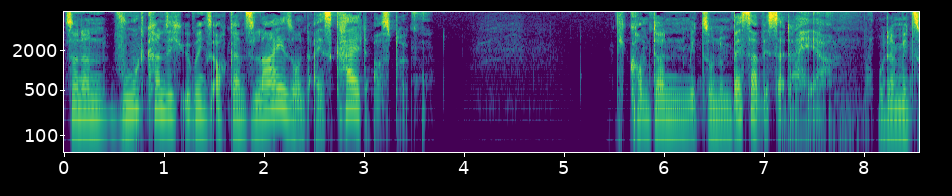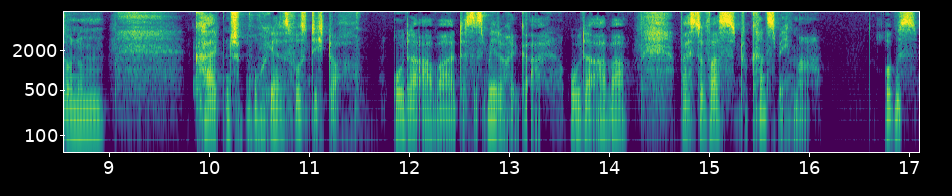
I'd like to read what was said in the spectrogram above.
sondern Wut kann sich übrigens auch ganz leise und eiskalt ausdrücken. Die kommt dann mit so einem Besserwisser daher oder mit so einem kalten Spruch, ja, das wusste ich doch. Oder aber, das ist mir doch egal. Oder aber, weißt du was, du kannst mich mal. Ups,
